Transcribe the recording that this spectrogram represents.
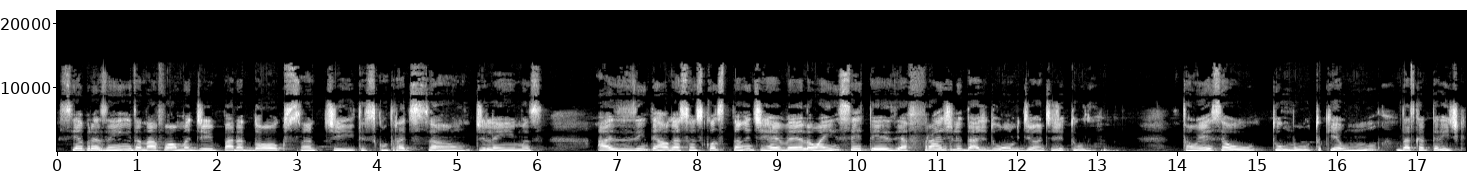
se apresenta na forma de paradoxos, antíteses, contradição, dilemas, as interrogações constantes revelam a incerteza e a fragilidade do homem diante de tudo. Então, esse é o tumulto, que é uma das características.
